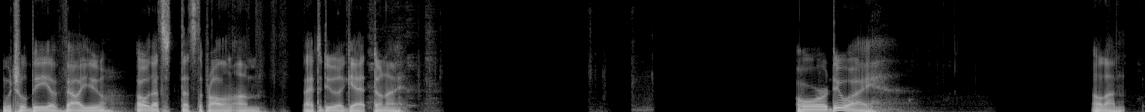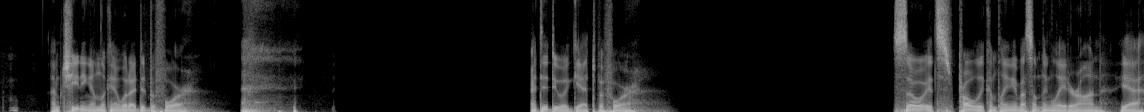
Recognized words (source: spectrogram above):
which will be a value. Oh, that's that's the problem. Um I had to do a get, don't I? Or do I? Hold on. I'm cheating. I'm looking at what I did before. I did do a get before. So it's probably complaining about something later on. Yeah,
